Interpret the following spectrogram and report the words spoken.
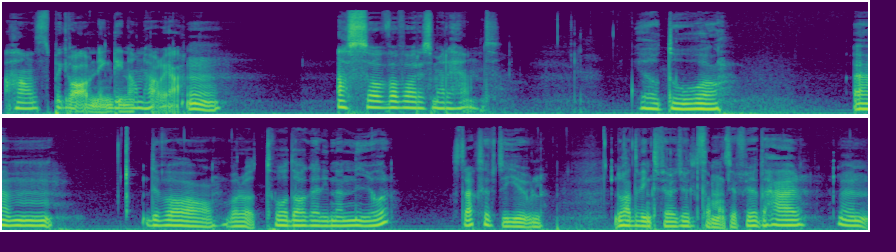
hans begravning, din anhöriga. Mm. Alltså vad var det som hade hänt? Ja, då... Um, det var vadå, två dagar innan nyår. Strax efter jul. Då hade vi inte firat jul tillsammans. Jag firade här med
